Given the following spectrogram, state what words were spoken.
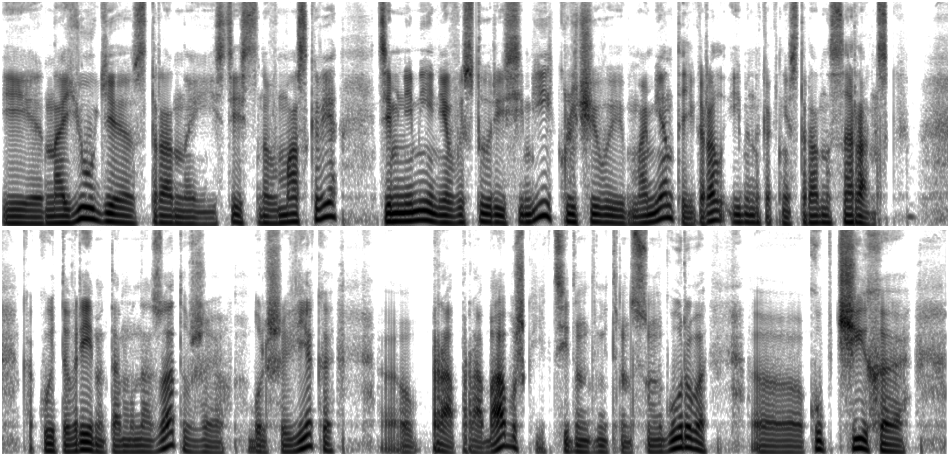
и на юге страны, и, естественно, в Москве. Тем не менее, в истории семьи ключевые моменты играл именно, как ни странно, Саранск. Какое-то время тому назад, уже больше века, э, прапрабабушка Екатерина Дмитриевна Сунгурова, э, купчиха Э,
